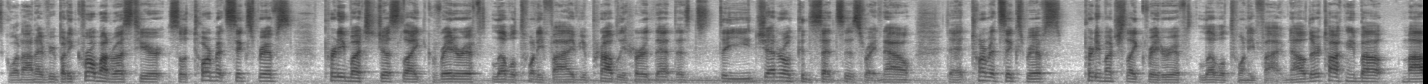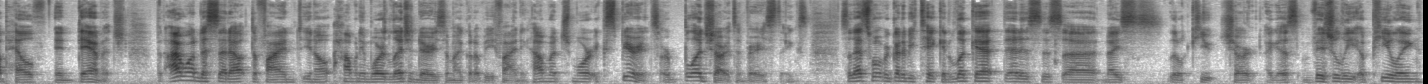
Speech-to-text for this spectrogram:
What's going on everybody? Chrome on Rust here. So Torment 6 Rifts, pretty much just like Greater Rift level 25. You probably heard that. That's the general consensus right now that Torment 6 Rifts, pretty much like Greater Rift level 25. Now they're talking about mob health and damage. But I wanted to set out to find, you know, how many more legendaries am I going to be finding? How much more experience or blood shards and various things. So that's what we're going to be taking a look at. That is this uh, nice little cute chart, I guess, visually appealing.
